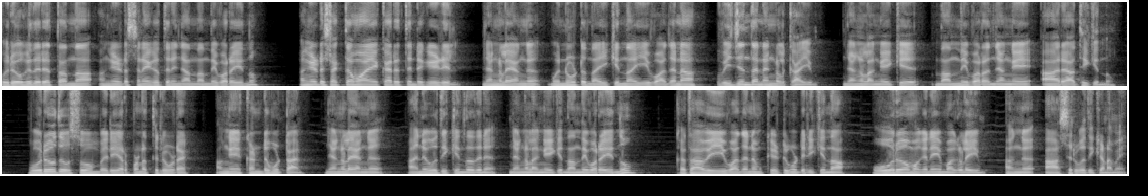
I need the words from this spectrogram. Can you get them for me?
പുരോഹിതരെ തന്ന അങ്ങയുടെ സ്നേഹത്തിന് ഞാൻ നന്ദി പറയുന്നു. അങ്ങയുടെ ശക്തമായ കരത്തിന്റെ കീഴിൽ ഞങ്ങളെ അങ്ങ് മുന്നോട്ട് നയിക്കുന്ന ഈ വചന വിചിന്തനങ്ങൾക്കായും ഞങ്ങൾ അങ്ങേക്ക് നന്ദി പറഞ്ഞ് അങ്ങയെ ആരാധിക്കുന്നു. ഓരോ ദിവസവും ബലിയർപ്പണത്തിലൂടെ അങ്ങയെ കണ്ടുമുട്ടാൻ ഞങ്ങളെ അങ്ങ് അനുവദിക്കുന്നതിന് ഞങ്ങൾ അങ്ങേക്ക് നന്ദി പറയുന്നു. കഥാവ് ഈ വചനം കേട്ടുകൊണ്ടിരിക്കുന്ന ഓരോ മകനെയും മകളെയും അങ്ങ് ആശീർവദിക്കണമേ.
